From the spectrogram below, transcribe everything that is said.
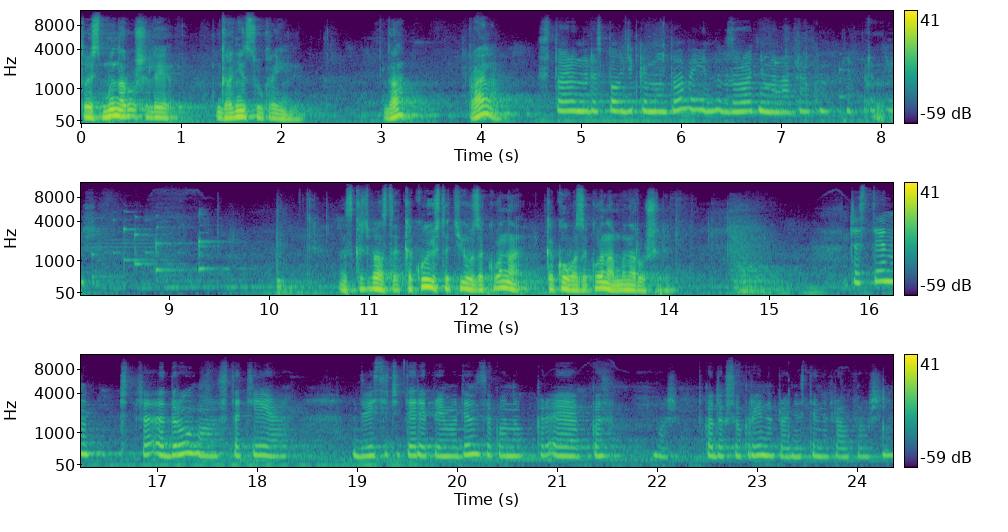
То есть мы нарушили границу Украины. Да? Правильно? В сторону Республіки Молдови і в зворотньому напрямку. Я перепрошую. Скажите, пожалуйста, какую статью закона, какого закона мы нарушили? Частину чте- другу статті 204 прим. 1 закону Укр- е, Ко- Боже, Кодексу України про адміністративне правопорушення.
